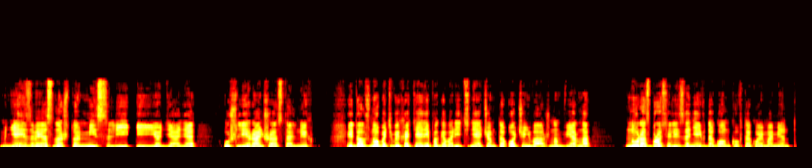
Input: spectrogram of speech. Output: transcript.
Мне известно, что мисс Ли и ее дядя ушли раньше остальных, и, должно быть, вы хотели поговорить с ней о чем-то очень важном, верно? Ну, разбросились за ней вдогонку в такой момент.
